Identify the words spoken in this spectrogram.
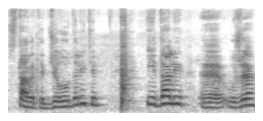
ставите бджолоудалитель і далі е, вже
